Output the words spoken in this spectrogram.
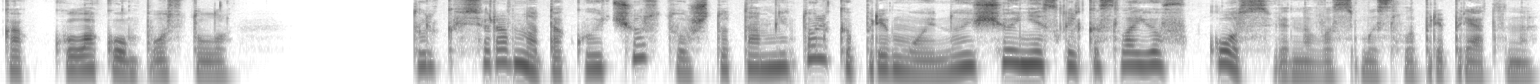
как кулаком по столу. Только все равно такое чувство, что там не только прямой, но еще и несколько слоев косвенного смысла припрятано.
